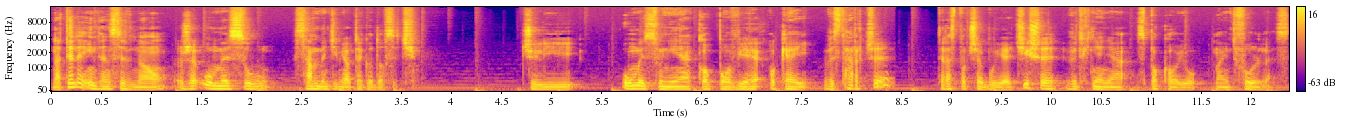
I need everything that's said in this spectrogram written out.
Na tyle intensywną, że umysł sam będzie miał tego dosyć. Czyli umysł niejako powie: OK, wystarczy, teraz potrzebuję ciszy, wytchnienia, spokoju, mindfulness.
